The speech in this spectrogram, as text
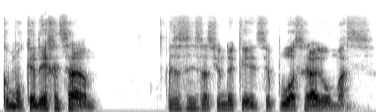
como que deja esa, esa sensación de que se pudo hacer algo más.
